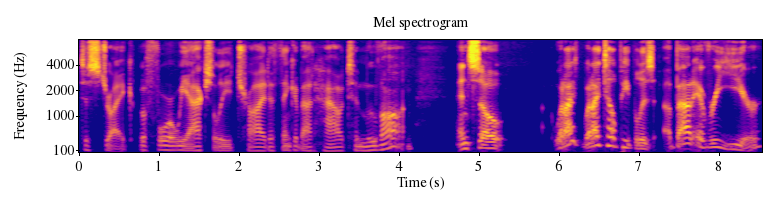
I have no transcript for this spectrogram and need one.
to strike before we actually try to think about how to move on. And so what I what I tell people is about every year,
